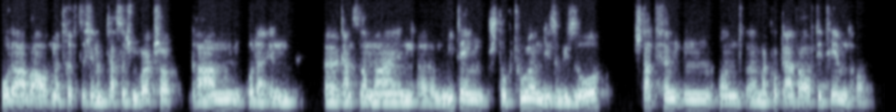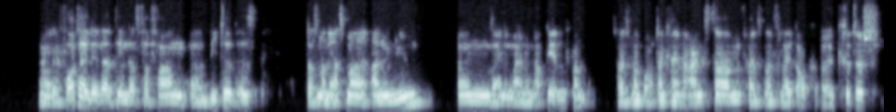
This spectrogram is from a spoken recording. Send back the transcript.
oder aber auch, man trifft sich in einem klassischen Workshop-Rahmen oder in äh, ganz normalen äh, Meeting-Strukturen, die sowieso stattfinden und äh, man guckt einfach auf die Themen drauf. Ja, der Vorteil, der, den das Verfahren äh, bietet, ist, dass man erstmal anonym ähm, seine Meinung abgeben kann. Das heißt, man braucht dann keine Angst haben, falls man vielleicht auch äh, kritisch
